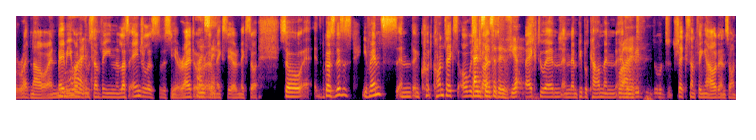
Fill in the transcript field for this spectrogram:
right now and maybe right. you want to do something in los angeles this year right? Or uh, next year next year. So because this is events and, and context always time sensitive yeah. back to end and then people come and right. have a reason to, to check something out and so on.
